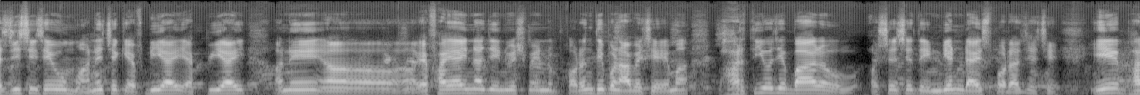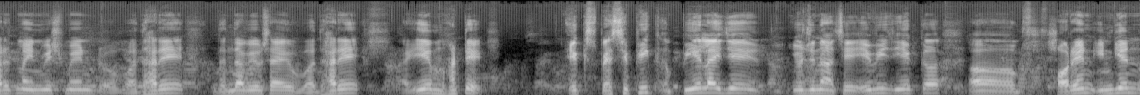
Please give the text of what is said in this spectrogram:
એસજીસી છે એવું માને છે કે એફડીઆઈ એફપીઆઈ અને એફઆઈઆઈના જે ઇન્વેસ્ટમેન્ટ ફોરેનથી પણ આવે છે, એમાં ભારતીયો જે બહાર હશે છે તે ઇન્ડિયન ડાયસ્પોરા જે છે, એ ભારતમાં ઇન્વેસ્ટમેન્ટ વધારે, ધંધા વ્યવસાય વધારે એ માટે એક સ્પેસિફિક પીએલઆઈ જે યોજના છે, એવી જ એક ફોરેન ઇન્ડિયન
